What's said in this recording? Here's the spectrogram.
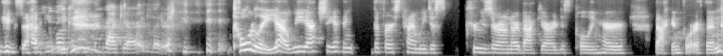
exactly. Some people can in their backyard, literally. totally. Yeah. We actually, I think the first time we just cruised around our backyard, just pulling her back and forth, and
